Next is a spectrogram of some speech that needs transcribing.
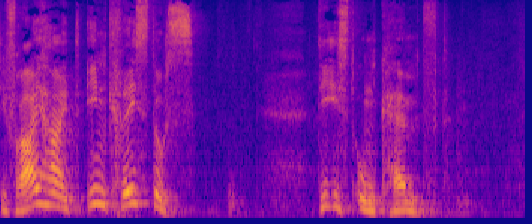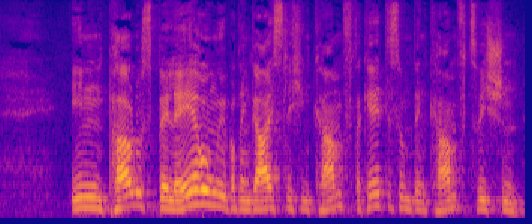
Die Freiheit in Christus, die ist umkämpft. In Paulus Belehrung über den geistlichen Kampf, da geht es um den Kampf zwischen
